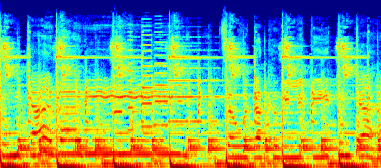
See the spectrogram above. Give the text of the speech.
तुमच्या दारी चव दाखविल ती तुमच्या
